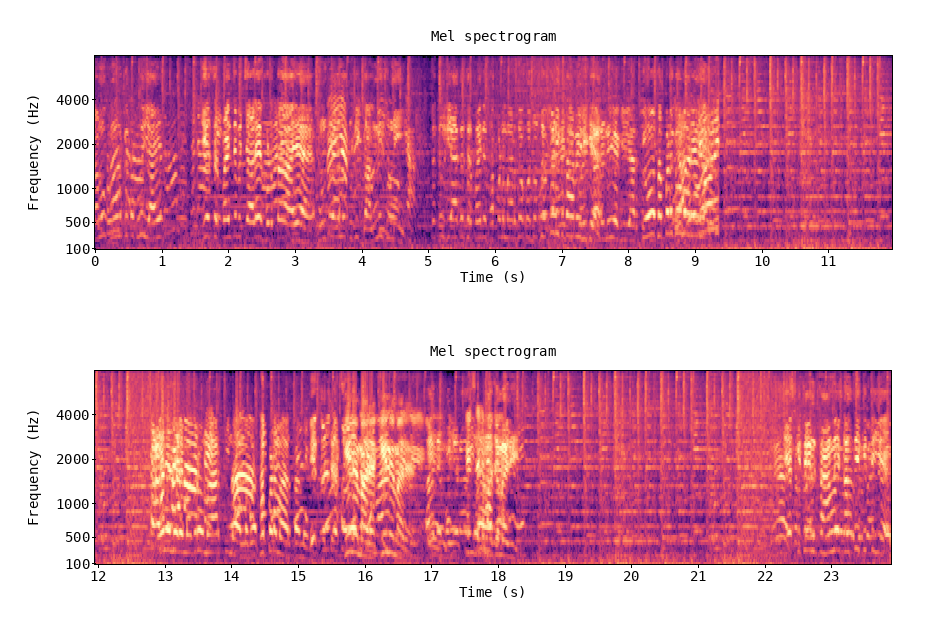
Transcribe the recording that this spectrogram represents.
ਤੁਹਾਨੂੰ ਫੋਨ ਕਿਤੋਂ ਤੁਸੀਂ ਆਏ ਜੇ ਸਰਪੰਚ ਵਿਚਾਲੇ ਖੁੜਤਾ ਆਇਆ ਹੈ, ਉਹਦੇ ਨਾਲ ਤੁਸੀਂ ਗੱਲ ਨਹੀਂ ਸੁਣੀ ਤੇ ਤੁਸੀਂ ਆ ਕੇ ਸਰਪੰਚ ਦੇ ਥੱਪੜ ਮਾਰ ਦਿਓ ਕੋਈ ਦੱਸੋ ਕਿਹੜੀ ਕਿਤਾਬ ਹੀ ਲਿਖਿਆ? ਨਹੀਂ ਹੈਗੀ ਯਾਰ। ਕਿਉਂ ਥੱਪੜ ਕਿਉਂ ਮਾਰਿਆ? ਯਾਰ ਇਹਨੇ ਮੇਰੇ ਮਗਰੋਂ ਮਾਰਤੀ ਨਾਲ ਲਗਾ ਥੱਪੜ ਮਾਰਤਾ ਮੇਰੇ। ਕਿਹਨੇ ਮਾਰਿਆ? ਕਿਹਨੇ ਮਾਰਿਆ? ਕਿਸੇ ਹਾਜਮ ਹੈ ਜੀ। ਜੇ ਕਿਸੇ ਇਨਸਾਨ ਨੇ ਗਲਤੀ ਕੀਤੀ ਹੈ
